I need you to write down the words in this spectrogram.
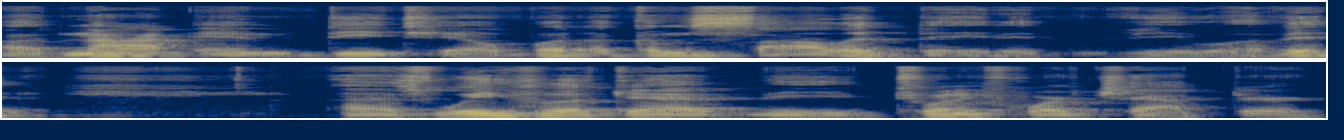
uh, not in detail, but a consolidated view of it. As we look at the 24th chapter,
